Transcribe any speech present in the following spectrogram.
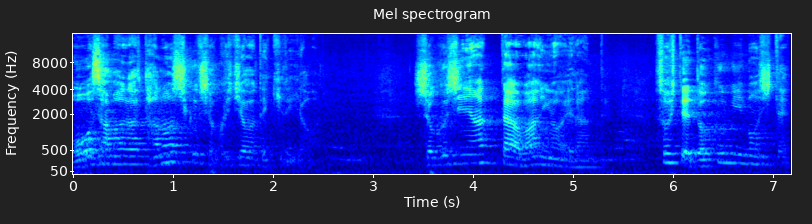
王様が楽しく食事をできるように。食事に合ったワインを選んでそして毒味もして、ね、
